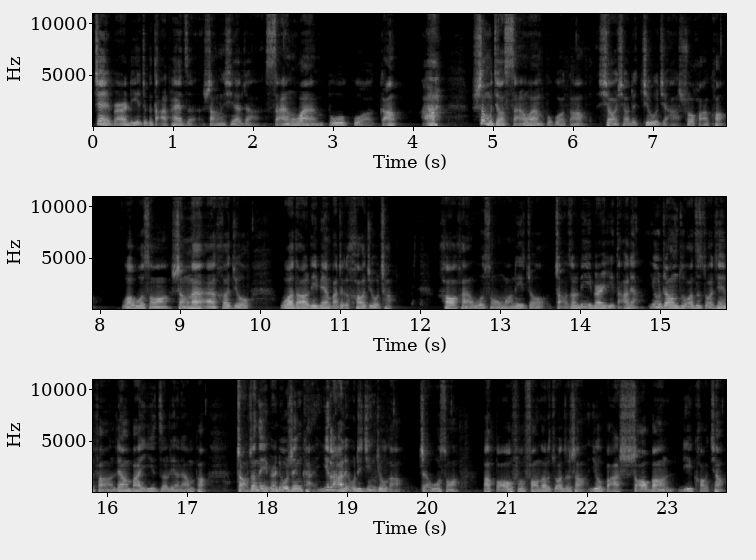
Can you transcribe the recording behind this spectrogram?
这边立着个大牌子，上写着“三碗不过岗”啊！什么叫三碗不过岗？小小的酒家说话狂。我武松生来爱喝酒，我到里边把这个好酒尝。好汉武松往里走，照着里边一打量，有张桌子坐前方，两把椅子列两旁。照着那边留神看，一拉溜的进酒缸。这武松把包袱放到了桌子上，又把哨棒立靠墙，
